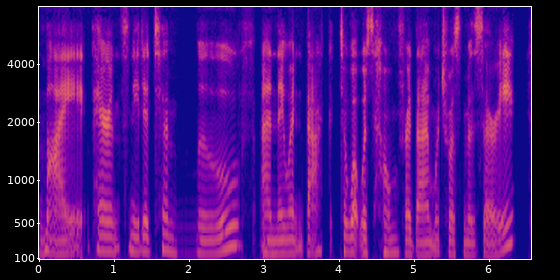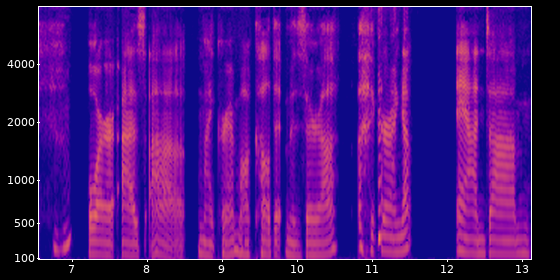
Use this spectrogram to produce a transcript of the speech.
my parents needed to move and they went back to what was home for them, which was Missouri, mm-hmm. or as uh, my grandma called it, Missouri, growing up. And um,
